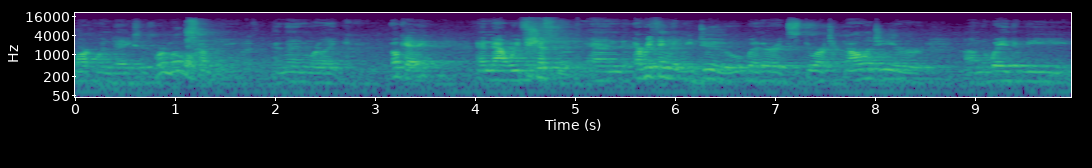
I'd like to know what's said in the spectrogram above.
Mark one day says, we're a mobile company. And then we're like, okay. And now we've shifted. And everything that we do, whether it's through our technology or um, the way that we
